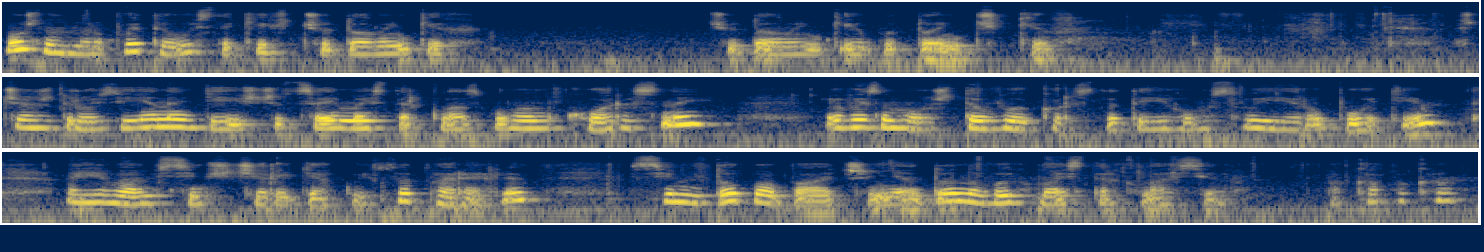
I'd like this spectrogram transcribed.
Можна наробити ось таких чудовеньких, чудовеньких бутончиків. Що ж, друзі, я надію, що цей майстер-клас був вам корисний, і ви зможете використати його у своїй роботі. А я вам всім щиро дякую за перегляд. Всім до побачення, до нових майстер-класів. Пока-пока.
